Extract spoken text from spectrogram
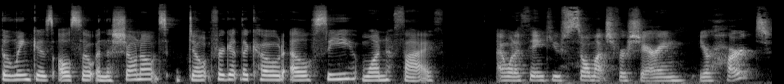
The link is also in the show notes. Don't forget the code LC15. I want to thank you so much for sharing your heart.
